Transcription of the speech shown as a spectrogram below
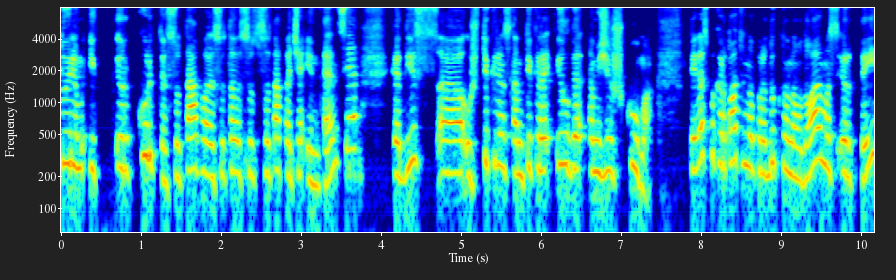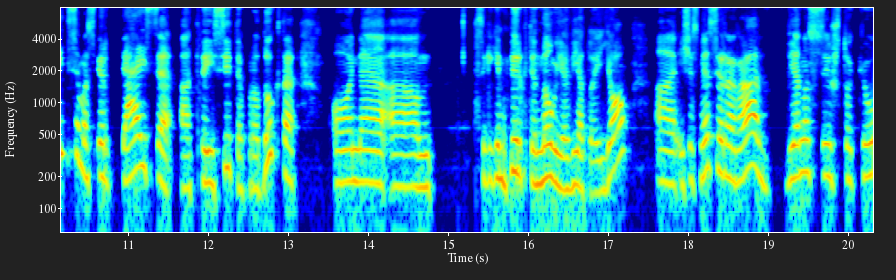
turim ir kurti su ta, su ta, su, su ta pačia intencija, kad jis a, užtikrins tam tikrą ilgą amžiškumą. Tai tas pakartotinų produktų naudojimas ir taisimas ir teisė taisyti produktą, o ne a, sakykime, pirkti naują vietoje jo, a, iš esmės ir yra vienas iš tokių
